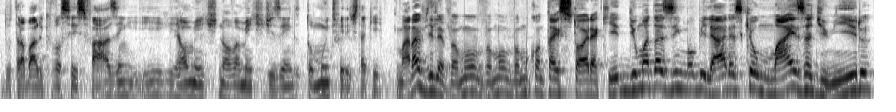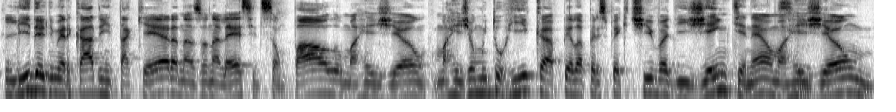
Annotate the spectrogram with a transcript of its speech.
do trabalho que vocês fazem e realmente, novamente dizendo, tô muito feliz de estar aqui. Maravilha, vamos, vamos, vamos contar a história aqui de uma das imobiliárias que eu mais admiro, líder de mercado em Itaquera, na zona leste de São Paulo, uma região, uma região muito rica pela perspectiva de gente, né? Uma Sim. região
